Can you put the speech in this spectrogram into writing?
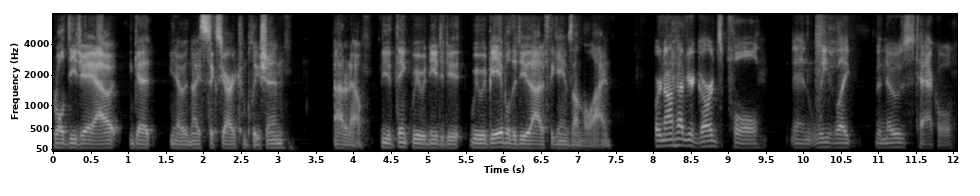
roll DJ out and get you know a nice six yard completion? I don't know. You'd think we would need to do we would be able to do that if the game's on the line. or not have your guards pull and leave like the nose tackle,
